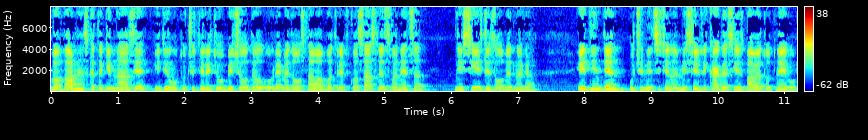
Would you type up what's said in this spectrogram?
Във Варненската гимназия един от учителите обичал дълго време да остава вътре в класа след звънеца, не си излизал веднага. Един ден учениците намислили как да се избавят от него.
